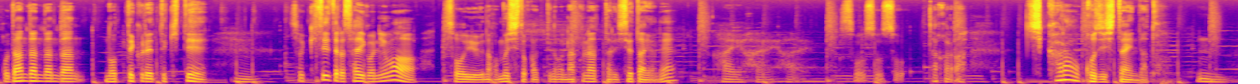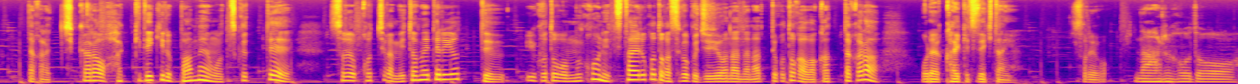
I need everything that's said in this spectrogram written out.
こうだんだんだんだん乗ってくれてきてうん。それ気づいたら最後にはそういうなんか無視とかっていうのがなくなったりしてたよね。はいはいはい。そうそうそう。だからあ力を誇示したいんだと。うん。だから力を発揮できる場面を作ってそれをこっちが認めてるよっていうことを向こうに伝えることがすごく重要なんだなってことが分かったから俺は解決できたんよそれを。なるほど。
